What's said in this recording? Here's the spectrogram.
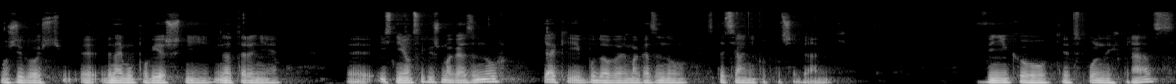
możliwość y, wynajmu powierzchni na terenie istniejących już magazynów, jak i budowę magazynu specjalnie pod potrzeby Amiki. W wyniku tych wspólnych prac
